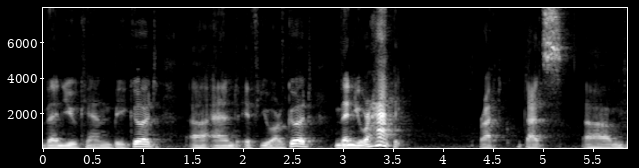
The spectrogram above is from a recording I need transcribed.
then you can be good, uh, and if you are good, then you are happy, right? That's um,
